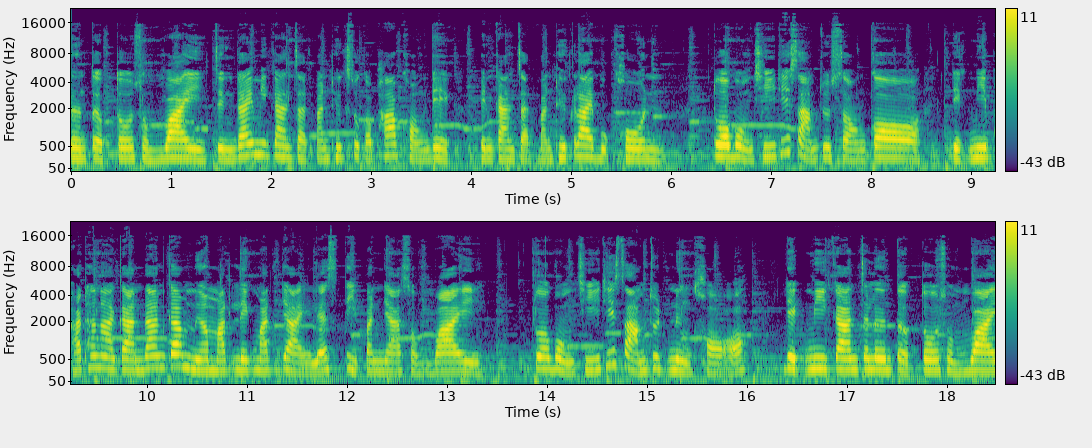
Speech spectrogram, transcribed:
ริญเติบโตสมวัย จึงได้มีการจัดบันทึกสุขภาพของเด็ก เป็นการจัดบันทึกรายบุคคล ตัวบ่งชี้ที่ 3.2 ก เด็กมีพัฒนาการด้านกล้ามเนื้อมัดเล็กมัดใหญ่ และสติปัญญาสมวัย ตัวบ่งชี้ที่ 3.1 ขอเด็กมีการเจริญเติบโตสมวัย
